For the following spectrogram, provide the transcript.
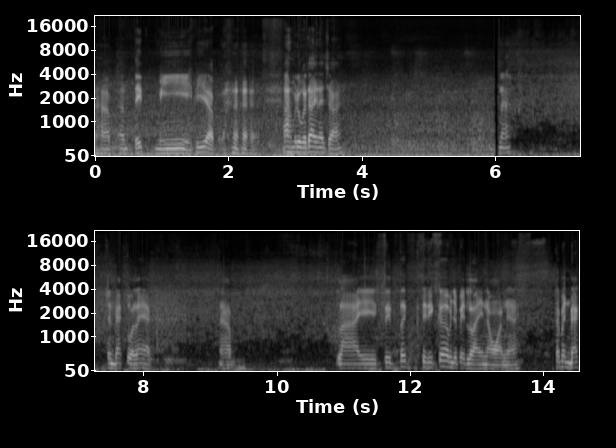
นะครับ อันติดมีเพียบ อะ มาดูกันได้นะจ๊ะ นะ เป็นแบ็คตัวแรกนะครับ ลายสติ๊กเกอร์มันจะเป็นลายนอนนะถ้าเป็นแบ็ค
